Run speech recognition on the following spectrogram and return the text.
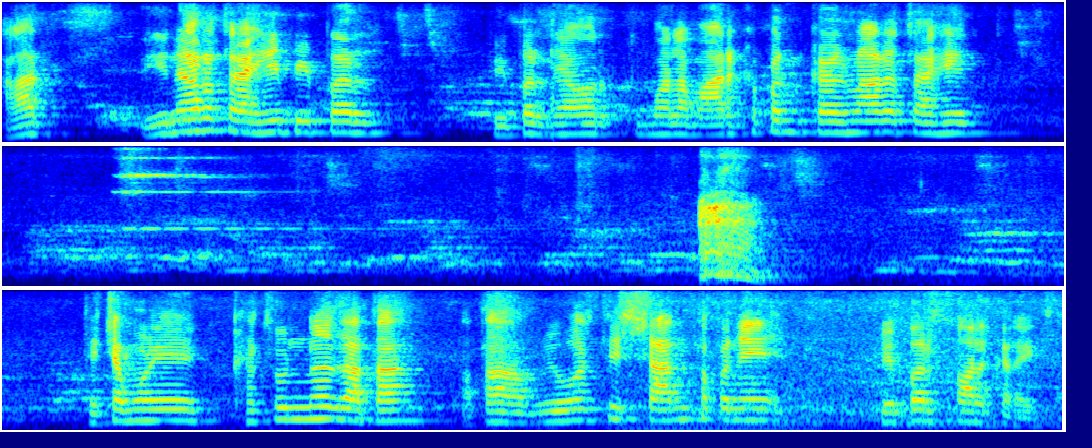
आज येणारच आहे पेपर पेपर द्यावर तुम्हाला मार्क पण कळणारच आहेत. त्याच्यामुळे खचून न जाता आता व्यवस्थित शांतपणे पेपर सॉल्व करायचा.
